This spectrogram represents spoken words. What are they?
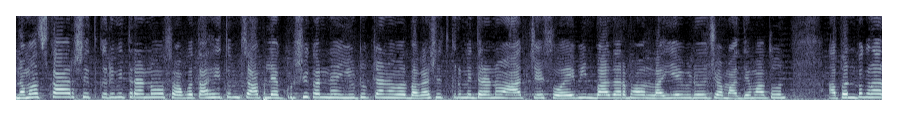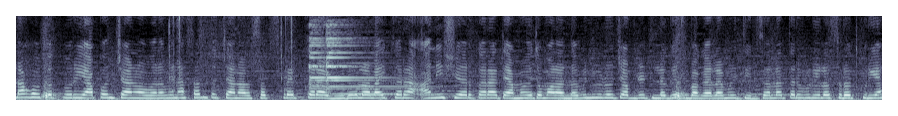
नमस्कार शेतकरी मित्रांनो. स्वागत आहे तुमचं आपल्या कृषी कन्या यूट्यूब चॅनलवर बघा शेतकरी मित्रांनो आजचे सोयाबीन बाजारभाव लाईव्ह या व्हिडिओच्या माध्यमातून आपण बघणार आहोत तत्पूर्वी आपण चॅनलवर नवीन असाल तर चॅनल सबस्क्राईब करा व्हिडिओला लाईक करा आणि शेअर करा. त्यामुळे तुम्हाला नवीन व्हिडिओचे अपडेट लगेच बघायला मिळतील. चला तर व्हिडिओला सुरुवात करूया.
